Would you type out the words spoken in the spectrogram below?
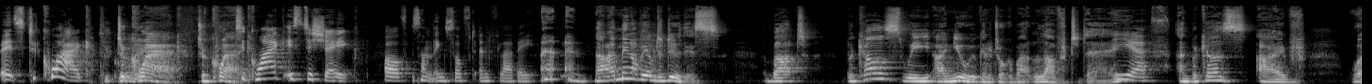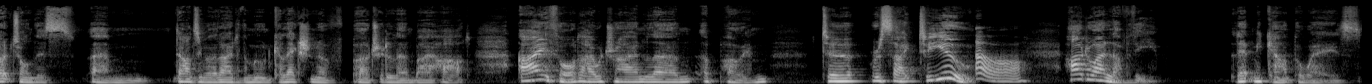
It's to quag. To quag. To quag. To quag is to shake. of something soft and flabby. Now, I may not be able to do this, but because we, I knew we were going to talk about love today. Yes. And because I've worked on this um, Dancing with the Light of the Moon collection of poetry to learn by heart, I thought I would try and learn a poem to recite to you. oh, How do I love thee? Let me count the ways.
